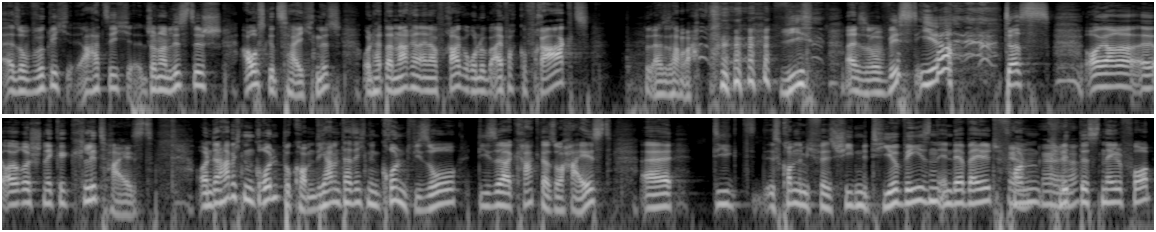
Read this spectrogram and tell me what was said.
also wirklich hat sich journalistisch ausgezeichnet und hat danach in einer Fragerunde einfach gefragt, sag mal, wie, also wisst ihr, dass eure, äh, eure Schnecke Klit heißt? Und dann habe ich einen Grund bekommen. Die haben tatsächlich einen Grund, wieso dieser Charakter so heißt. Äh, die, es kommen nämlich verschiedene Tierwesen in der Welt von ja, ja, Clit ja. the Snail vor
